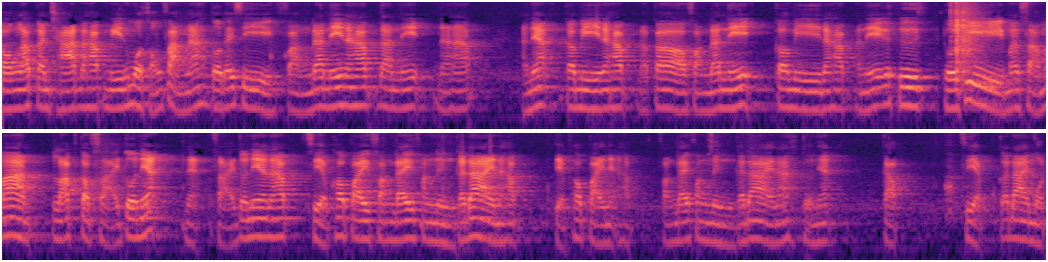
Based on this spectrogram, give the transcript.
รองรับการชาร์จนะครับ มีทั้งหมด 2 ฝั่งนะ ตัวไทซีฝั่งด้านนี้นะครับ ด้านนี้นะครับ อันเนี้ยก็มีนะครับ แล้วก็ฝั่งด้านนี้ก็มีนะครับ อันนี้ก็คือโดยที่มันสามารถรับกับสายตัวเนี้ยเนี่ยสายตัวเนี้ยนะครับ เสียบเข้าไปฝั่งใดฝั่งหนึ่งก็ได้นะครับ เสียบเข้าไปเนี่ยครับฝั่งใดฝั่งหนึ่งก็ได้นะ ตัวเนี้ยกับเสียบก็ได้หมด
